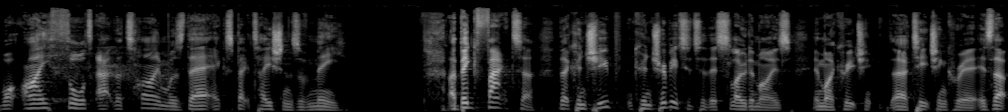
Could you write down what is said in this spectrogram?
what I thought at the time was their expectations of me. A big factor that contrib- contributed to this slow demise in my uh, teaching career is that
